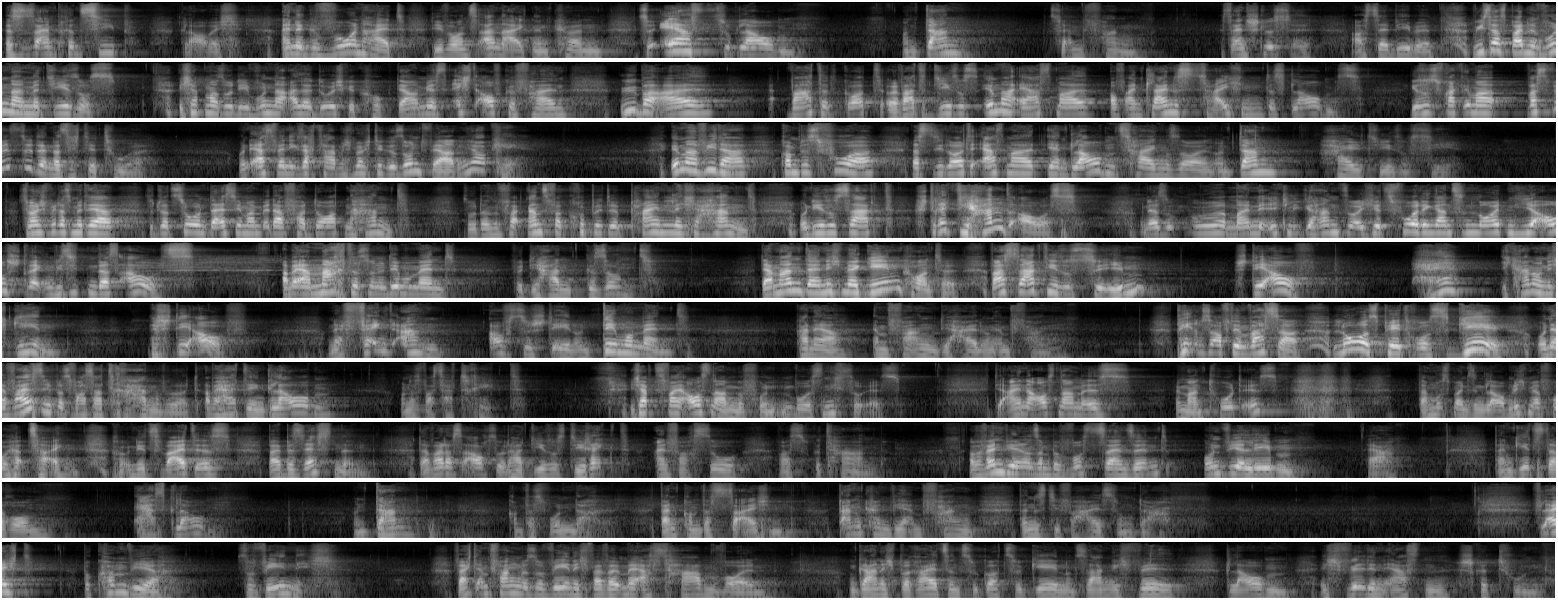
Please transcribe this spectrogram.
Das ist ein Prinzip, glaube ich. Eine Gewohnheit, die wir uns aneignen können. Zuerst zu glauben und dann zu empfangen. Ist ein Schlüssel aus der Bibel. Wie ist das bei den Wundern mit Jesus? Ich habe mal so die Wunder alle durchgeguckt. Ja, und mir ist echt aufgefallen, überall wartet Gott oder wartet Jesus immer erstmal auf ein kleines Zeichen des Glaubens. Jesus fragt immer, was willst du denn, dass ich dir tue? Und erst wenn die gesagt haben, ich möchte gesund werden, ja, okay. Immer wieder kommt es vor, dass die Leute erstmal ihren Glauben zeigen sollen und dann heilt Jesus sie. Zum Beispiel das mit der Situation, da ist jemand mit einer verdorrten Hand, so eine ganz verkrüppelte, peinliche Hand. Und Jesus sagt, streck die Hand aus. Und er so, oh, meine eklige Hand soll ich jetzt vor den ganzen Leuten hier ausstrecken? Wie sieht denn das aus? Aber er macht es und in dem Moment wird die Hand gesund. Der Mann, der nicht mehr gehen konnte. Was sagt Jesus zu ihm? Steh auf. Hä? Ich kann doch nicht gehen. Er steh auf. Und er fängt an, aufzustehen. Und in dem Moment kann er empfangen, die Heilung empfangen. Petrus auf dem Wasser. Los, Petrus, geh. Und er weiß nicht, ob das Wasser tragen wird. Aber er hat den Glauben und das Wasser trägt. Ich habe zwei Ausnahmen gefunden, wo es nicht so ist. Die eine Ausnahme ist, wenn man tot ist. Da muss man diesen Glauben nicht mehr vorher zeigen. Und die zweite ist bei Besessenen. Da war das auch so. Da hat Jesus direkt einfach so was getan. Aber wenn wir in unserem Bewusstsein sind und wir leben, ja, dann geht es darum, erst glauben. Und dann kommt das Wunder. Dann kommt das Zeichen. Dann können wir empfangen. Dann ist die Verheißung da. Vielleicht bekommen wir so wenig Vielleicht empfangen wir so wenig, weil wir immer erst haben wollen und gar nicht bereit sind, zu Gott zu gehen und sagen, ich will glauben, ich will den ersten Schritt tun.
